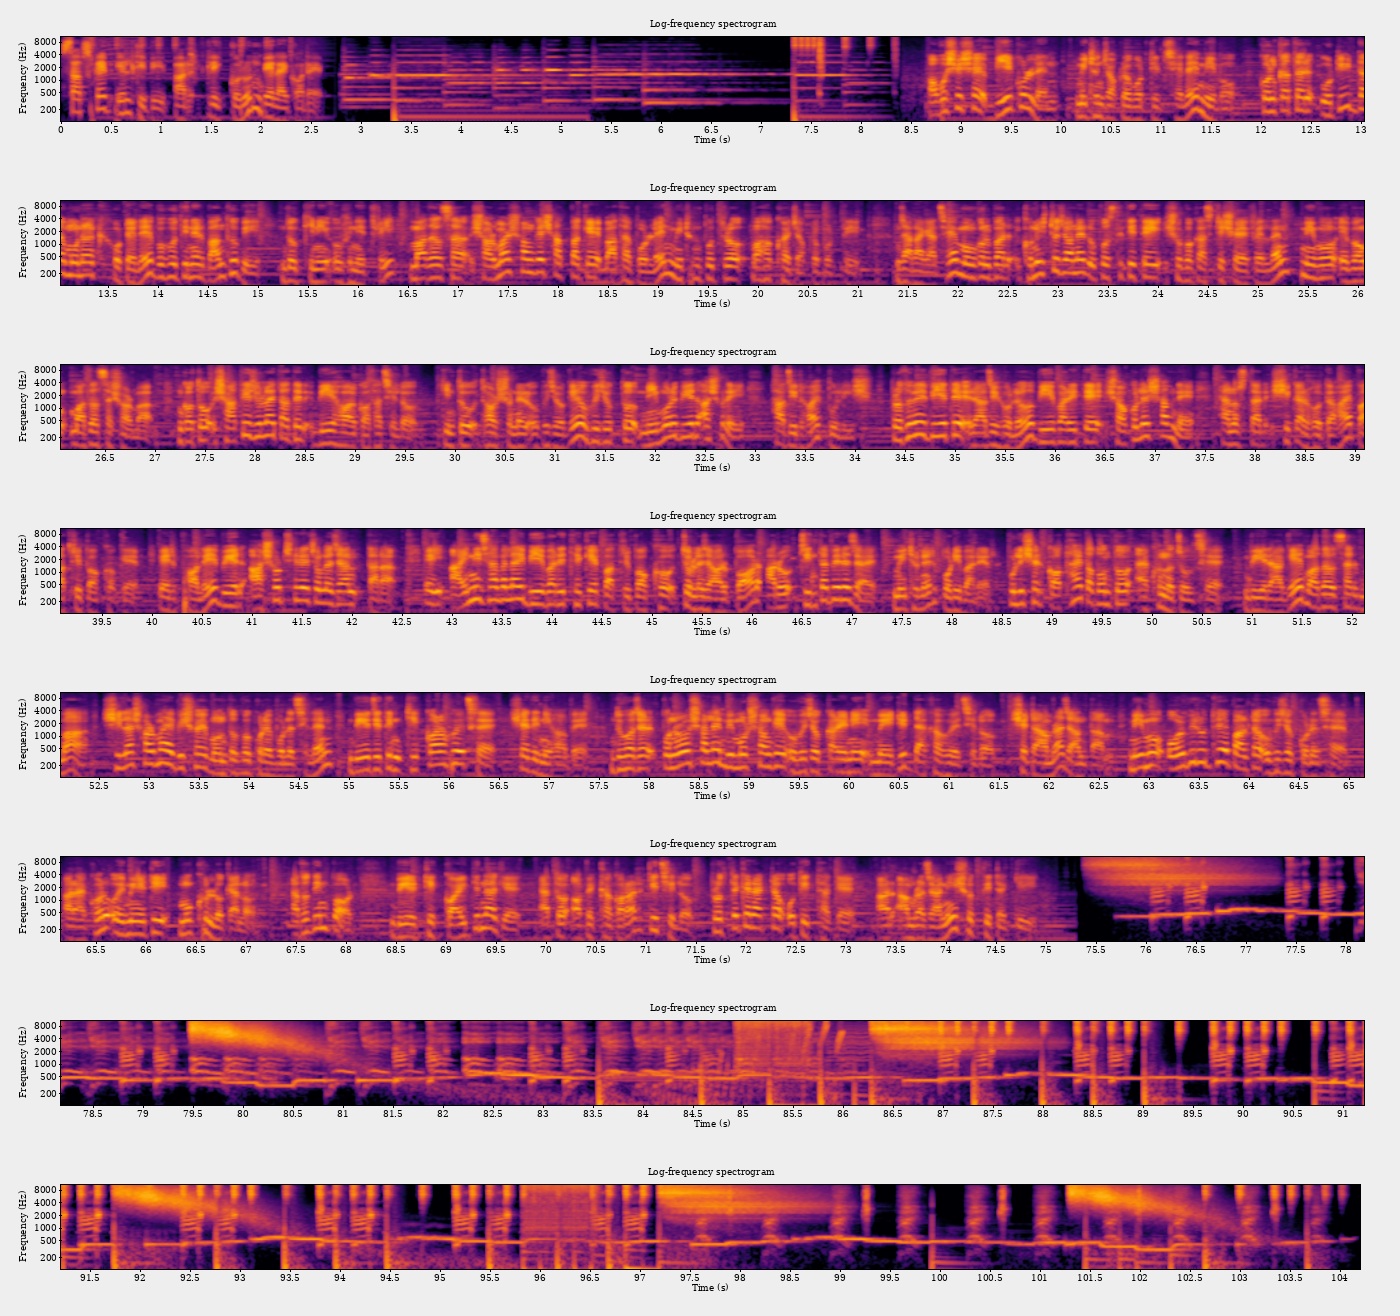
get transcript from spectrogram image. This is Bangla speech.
সাবস্ক্রাইব এলটিভি আর ক্লিক করুন বেল আইকনে। অবশেষে বিয়ে করলেন মিঠুন চক্রবর্তীর ছেলে মিমো। কলকাতার উটির দ্য মোনার্ক হোটেলে বহুদিনের বান্ধবী, দক্ষিণী অভিনেত্রী মাদালসা শর্মার সঙ্গে সাতপাকে বাধা পড়লেন মিঠুন পুত্র মহাক্ষয় চক্রবর্তী। জানা গেছে, মঙ্গলবার ঘনিষ্ঠজনের উপস্থিতিতেই শুভ কাজটি সেরে ফেললেন মিমো এবং মাদালসা শর্মা। গত সাতই জুলাই তাদের বিয়ে হওয়ার কথা ছিল, কিন্তু ধর্ষণের অভিযোগে অভিযুক্ত মিমোর বিয়ের আসরেই হাজির হয় পুলিশ। প্রথমে বিয়েতে রাজি হলেও বিয়ে বাড়িতে সকলের সামনে হেনস্তার শিকার হতে হয় পাত্রীপক্ষকে এর ফলে বিয়ের আসর ছেড়ে চলে যান তারা। এই আইনি ঝামেলায় বিয়ে বাড়ি থেকে পাত্রীপক্ষ চলে যাওয়ার পর আরও চিন্তা বেড়ে যায় মিঠুনের পরিবারের। পুলিশের কথায় তদন্ত এখনও চলছে। বিয়ের আগে মাদালসার মা শিলা শর্মা এ বিষয়ে মন্তব্য করে বলেছিলেন, বিয়ে যেদিন ঠিক করা হয়েছে, সেদিনই হবে। দু সালে মিমোর সঙ্গে অভিযোগকারিণী মেয়েটির দেখা হয়েছিল, সেটা আমরা জানতাম। মিমো ওর বিরুদ্ধে পাল্টা অভিযোগ করেছে, আর এখন ওই মেয়েটি মুখ খুলল কেন? এতদিন পর, বিয়ের ঠিক কয়েকদিন আগে এত অপেক্ষা করার কি ছিল? প্রত্যেকের একটা অতীত থাকে আর আমরা জানি সত্যিটা কি।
